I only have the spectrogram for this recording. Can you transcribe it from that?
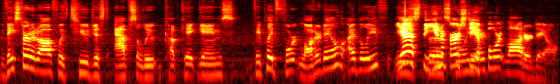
they started off with two just absolute cupcake games. They played Fort Lauderdale, I believe. Yes, the, school University of Fort Lauderdale.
